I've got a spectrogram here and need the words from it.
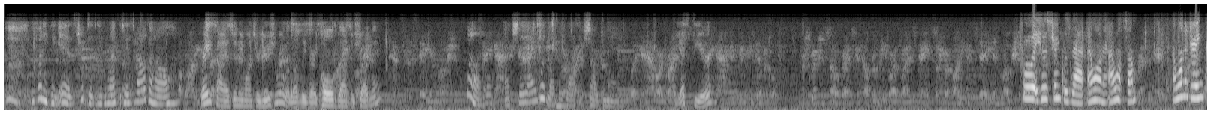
The funny thing is, Trip doesn't even like the taste of alcohol. Grace, I assume you want your usual, a lovely, very cold glass of Chardonnay? Well, actually, I would like a glass of Chardonnay. Yes, dear. Oh wait, whose drink was that? I want it. I want some. I want a drink.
